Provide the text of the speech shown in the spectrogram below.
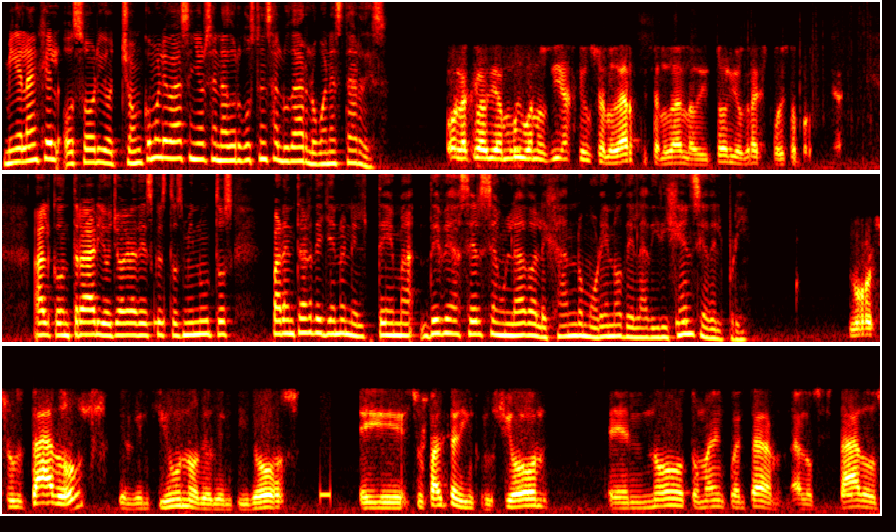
Miguel Ángel Osorio Chong. ¿Cómo le va, señor senador? Gusto en saludarlo. Buenas tardes. Hola, Claudia. Muy buenos días. Quiero saludarte, saludar al auditorio. Gracias por esta oportunidad. Al contrario, yo agradezco estos minutos. Para entrar de lleno en el tema, debe hacerse a un lado Alejandro Moreno de la dirigencia del PRI los resultados del 21, del 22, eh, su falta de inclusión, el no tomar en cuenta a los estados,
